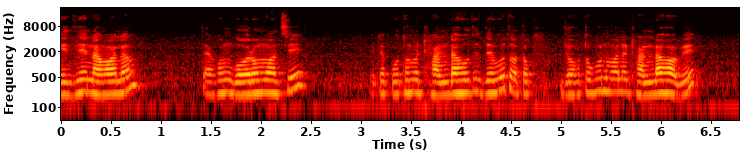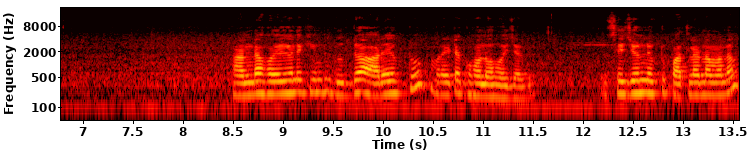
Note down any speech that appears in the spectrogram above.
এই যে নামালাম এখন গরম আছে, এটা প্রথমে ঠান্ডা হতে দেবো, তত যতক্ষণ মানে ঠান্ডা হবে। ঠান্ডা হয়ে গেলে কিন্তু দুধটা আরও একটু মানে এটা ঘন হয়ে যাবে। সেই জন্য একটু পাতলা নামালাম।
